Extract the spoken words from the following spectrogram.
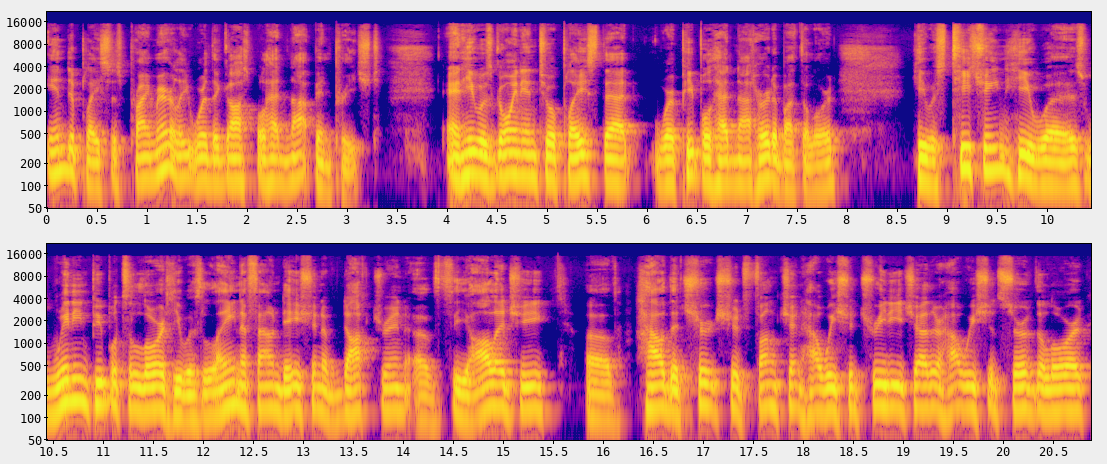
into places primarily where the gospel had not been preached. And he was going into a place that where people had not heard about the Lord. He was teaching, he was winning people to the Lord, he was laying a foundation of doctrine, of theology, of how the church should function, how we should treat each other, how we should serve the Lord,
